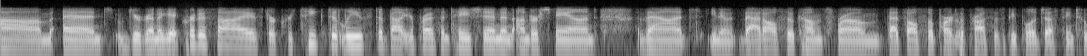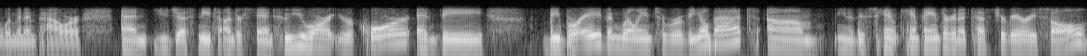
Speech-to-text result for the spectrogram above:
um, and you're going to get criticized or critiqued at least about your presentation and understand that you know that also comes from that's also part of the process of people adjusting to women in power and you just need to understand who you are at your core and be be brave and willing to reveal that. Um, you know, these cam- campaigns are going to test your very soul,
